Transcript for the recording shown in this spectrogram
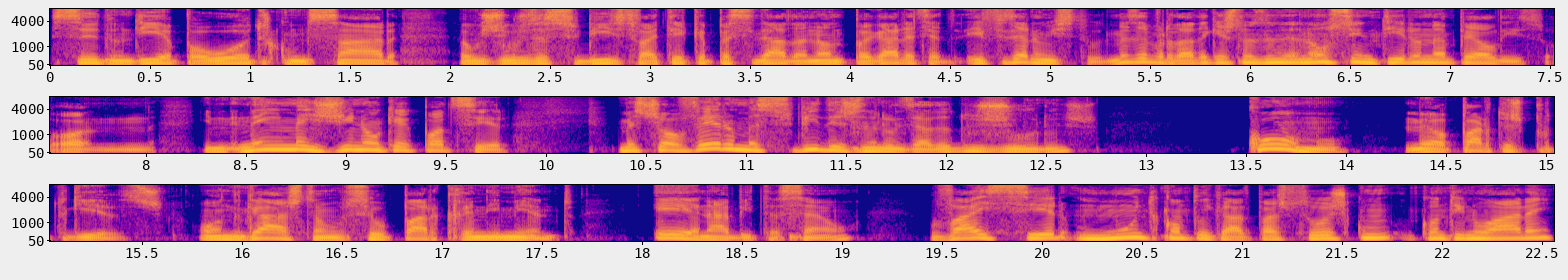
se de um dia para o outro começar os juros a subir, se vai ter capacidade ou não de pagar, etc. E fizeram isso tudo. Mas a verdade é que as pessoas ainda não sentiram na pele isso, ou, nem imaginam o que é que pode ser. Mas se houver uma subida generalizada dos juros, como a maior parte dos portugueses, onde gastam o seu parque rendimento é na habitação, vai ser muito complicado para as pessoas continuarem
